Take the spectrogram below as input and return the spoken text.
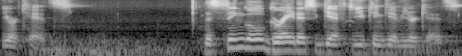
your kids. The single greatest gift you can give your kids.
